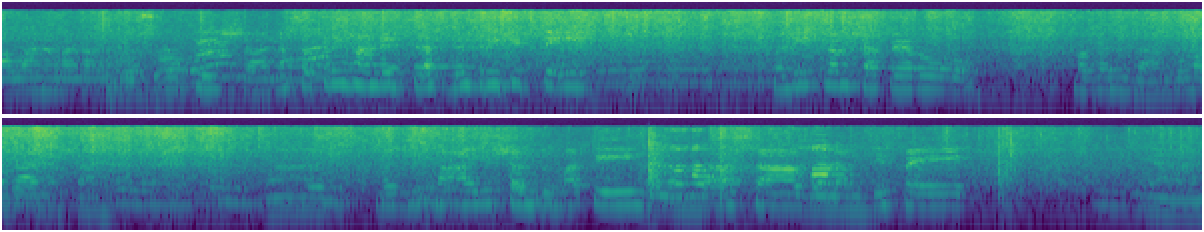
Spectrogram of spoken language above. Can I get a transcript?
awa naman ng Diyos, okay siya. Nasa 300 plus din, 358. Maliit lang siya pero maganda, gumagana siya. Mag- maayos siyang dumating, walang basag, walang defect. Yan.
